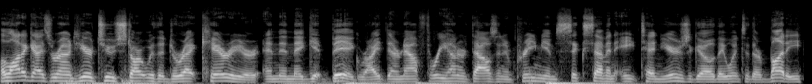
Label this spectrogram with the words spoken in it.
A lot of guys around here too start with a direct carrier and then they get big, right? They're now three hundred thousand in premiums. Six, seven, eight, ten years ago, they went to their buddy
